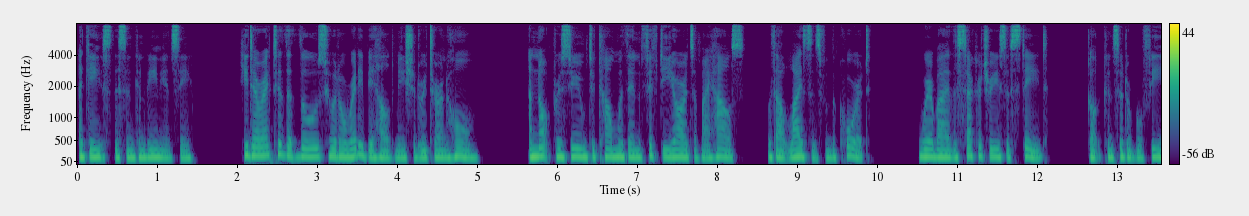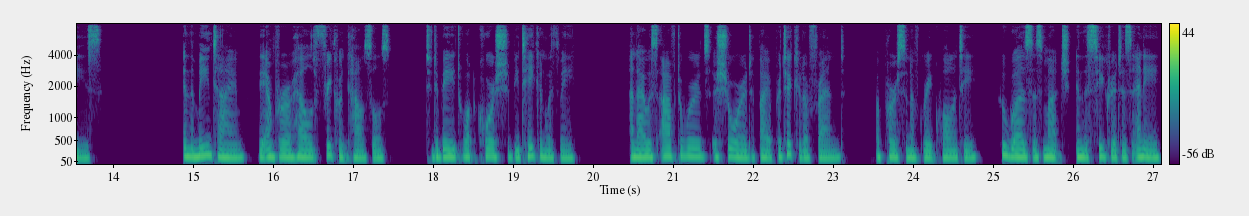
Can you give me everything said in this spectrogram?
against this inconveniency. He directed that those who had already beheld me should return home, and not presume to come within fifty yards of my house without license from the court, whereby the secretaries of state got considerable fees. In the meantime, the emperor held frequent councils to debate what course should be taken with me, and I was afterwards assured by a particular friend, a person of great quality, who was as much in the secret as any,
